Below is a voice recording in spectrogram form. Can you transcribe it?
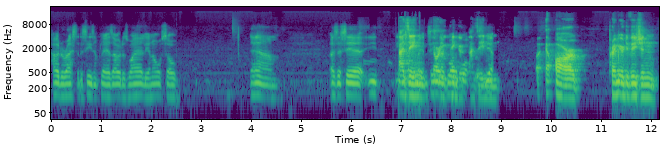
how the rest of the season plays out as well. You know, so um, as I say, you, you as in sorry, like what, what, as in. Yeah our Premier Division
